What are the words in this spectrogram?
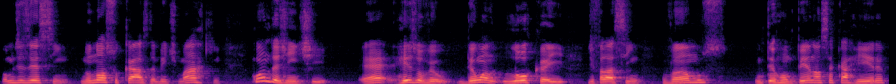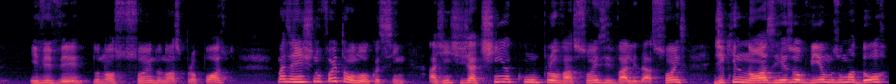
vamos dizer assim, no nosso caso da benchmarking, quando a gente é, resolveu, deu uma louca aí de falar assim, vamos interromper a nossa carreira e viver do nosso sonho, do nosso propósito, mas a gente não foi tão louco assim. A gente já tinha comprovações e validações de que nós resolvíamos uma dor,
